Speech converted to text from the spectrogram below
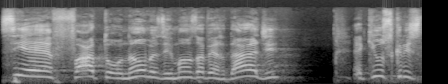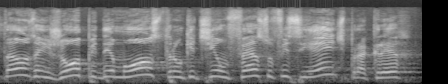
Se é fato ou não, meus irmãos, a verdade é que os cristãos em Jope demonstram que tinham fé suficiente para crer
